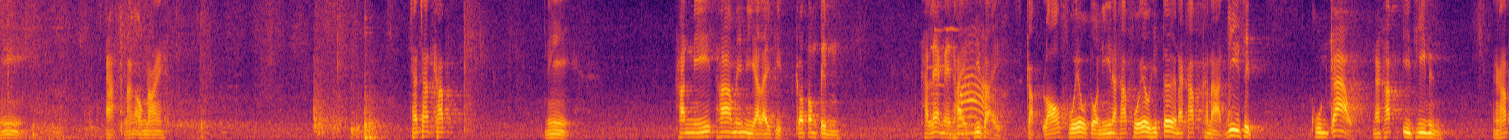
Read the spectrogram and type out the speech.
นี่ อะลังออกหน่อย ชัด ๆ ครับ นี่ คันนี้ถ้าไม่มีอะไรผิดก็ต้องเป็น คันแรกในไทยว้าว ที่ใส่กับล้อฟูเอลตัวนี้นะครับฟูเอลฮิตเตอร์นะครับ ขนาด 20คูณ9นะครับ ET 1นะครับ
